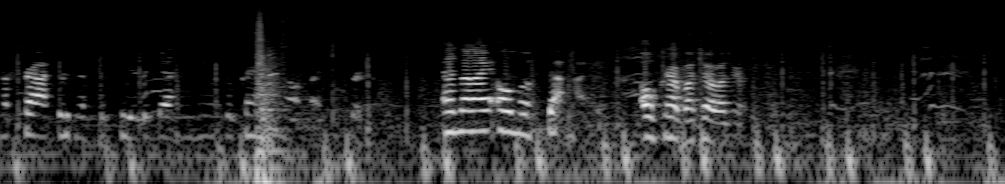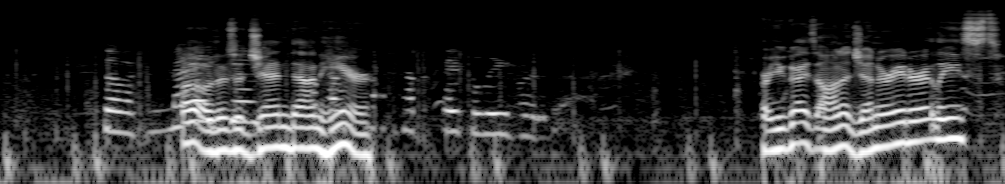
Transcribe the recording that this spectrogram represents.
the tracker just appeared again, and he was apparently on my crew. And then I almost died. Oh crap! Watch out! Watch out! So if Meg Oh, there's a gen down here. I to leave her to. Are you guys on a generator at least?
